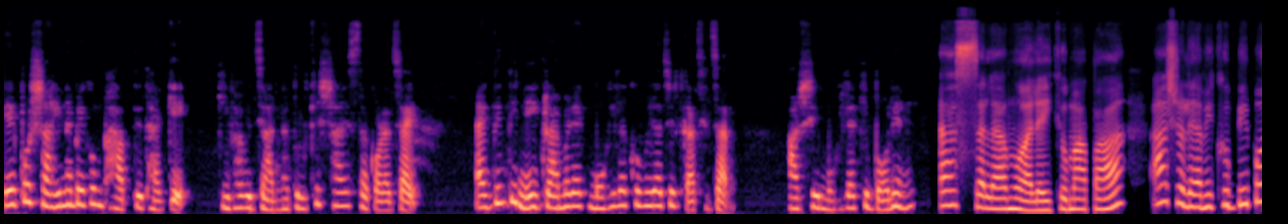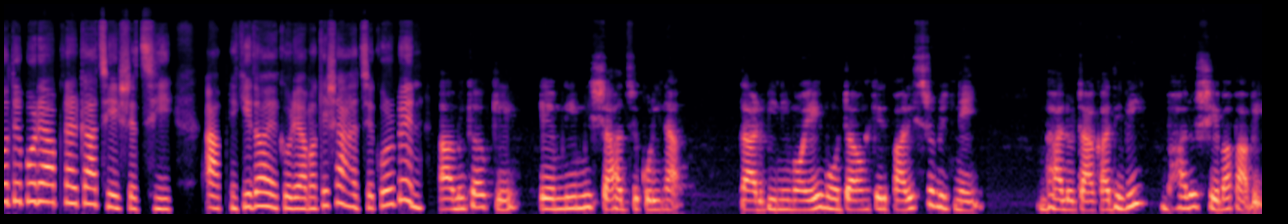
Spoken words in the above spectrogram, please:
এরপর শাহিনা বেগম ভাবতে থাকে কীভাবে জান্নাতুলকে সায়স্তা করা যায়। একদিন তিনি গ্রামের এক মহিলা কবিরাজের কাছে যান। আর সেই মহিলাকে বলেন আসসালামু আলাইকুম আপা। আসলে আমি খুব বিপদে পড়ে আপনার কাছে এসেছি। আপনি কি দয়া করে আমাকে সাহায্য করবেন? আমি কাউকে এমনি এমনি সাহায্য করি না। তার বিনিময়ে মোটা অঙ্কের পারিশ্রমিক নেই। ভালো টাকা দিবি ভালো সেবা পাবি।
